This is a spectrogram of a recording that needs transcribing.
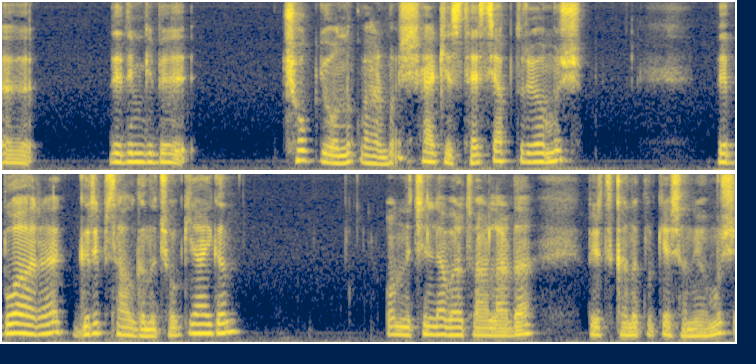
Ee, dediğim gibi çok yoğunluk varmış. Herkes test yaptırıyormuş. Ve bu ara grip salgını çok yaygın. Onun için laboratuvarlarda bir tıkanıklık yaşanıyormuş.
